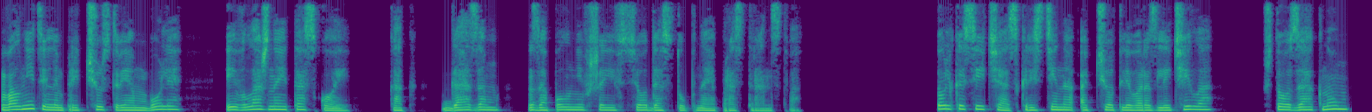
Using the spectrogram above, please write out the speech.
волнительным предчувствием боли и влажной тоской, как газом, заполнившей все доступное пространство. Только сейчас Кристина отчетливо различила, что за окном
